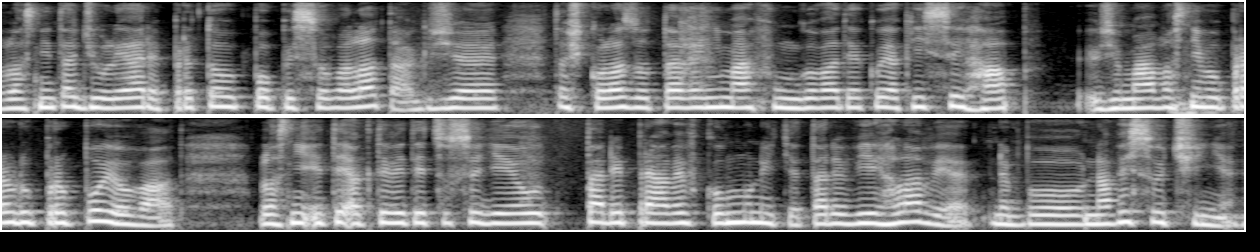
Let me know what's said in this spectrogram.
vlastně ta Julia Repper to popisovala tak, že ta škola zotavení má fungovat jako jakýsi hub že má vlastně opravdu propojovat vlastně i ty aktivity, co se dějou tady právě v komunitě, tady v Jihlavě nebo na Vysočině.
